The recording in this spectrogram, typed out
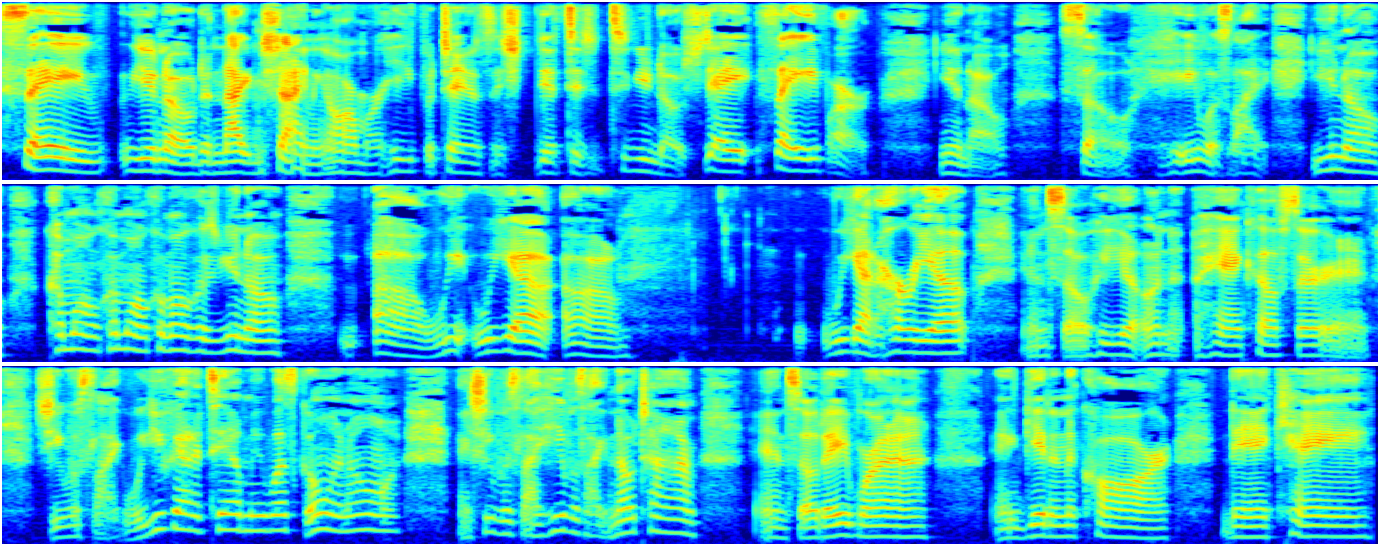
save, you know, the knight in shining armor. He pretends to, to, to you know, save, save her, you know. So he was like, you know, come on, come on, come on, because, you know, uh, we, we got, um, we got to hurry up. And so he un- handcuffs her and she was like, well, you got to tell me what's going on. And she was like, he was like, no time. And so they run and get in the car. Then Cane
